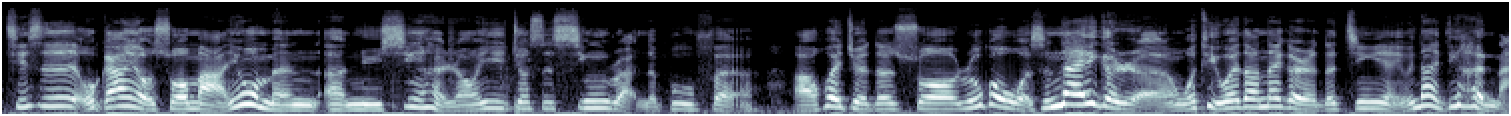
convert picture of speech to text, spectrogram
其实我刚刚有说嘛，因为我们呃女性很容易就是心软的部分啊、呃，会觉得说，如果我是那一个人，我体会到那个人的经验，那一定很难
